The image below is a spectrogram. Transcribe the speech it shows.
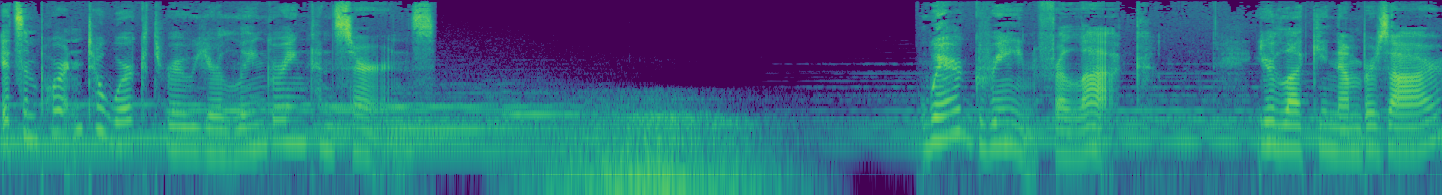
it's important to work through your lingering concerns. Wear green for luck. Your lucky numbers are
